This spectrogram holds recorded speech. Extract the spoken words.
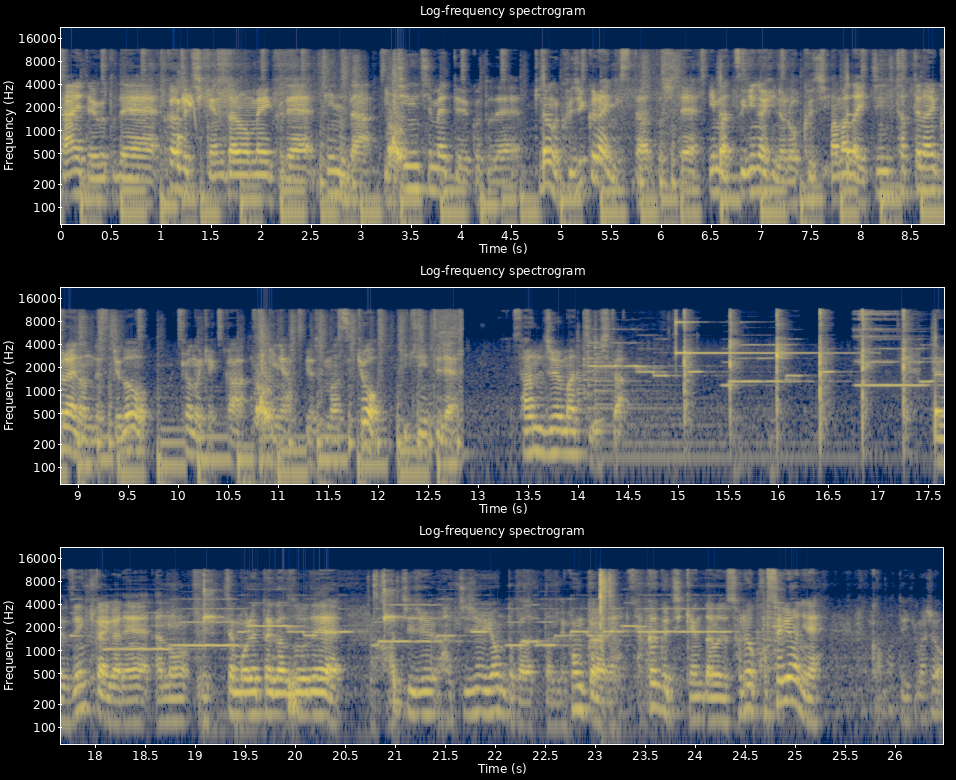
はいということで深口健太郎メイクで Tinder1 日目ということで昨日の9時くらいにスタートして今次の日の6時、まあ、まだ1日経ってないくらいなんですけど今日の結果先に発表します。今日1日で30マッチでした。前回がねあのめっちゃ漏れた画像で80 84とかだったんで今回はね坂口健太郎でそれを越せるようにね頑張っていきましょう。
